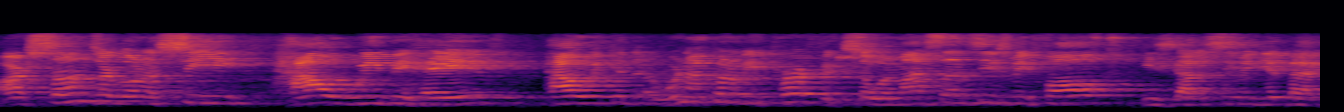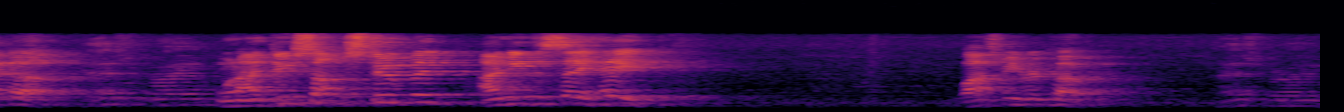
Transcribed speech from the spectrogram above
Our sons are going to see how we behave, how we can. We're not going to be perfect. So when my son sees me fall, he's got to see me get back up. That's right. When I do something stupid, I need to say, "Hey, watch me recover." That's right.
